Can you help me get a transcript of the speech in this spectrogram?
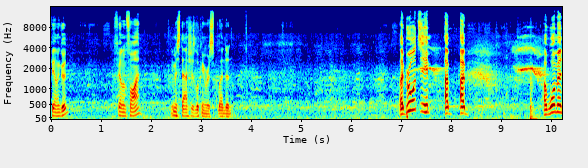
Feeling good? Feeling fine? Your moustache is looking resplendent. They brought to him a, a, a woman.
